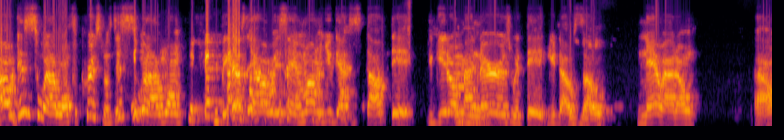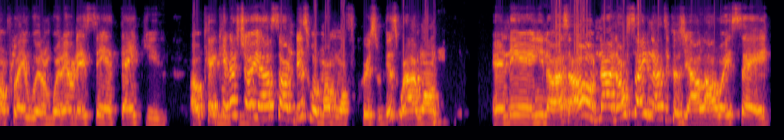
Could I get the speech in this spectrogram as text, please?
Oh, this is what I want for Christmas. This is what I want because they always say, Mama, you got to stop that. You get on my Mhm. nerves with that, you know. So mm-hmm. now I don't, I don't play with them. Whatever they saying, thank you. Okay, can I show mm-hmm. y'all something? This is what Mama wants for Christmas. This is what I want. Mm-hmm. And then, you know, I said, oh, no, don't say nothing because y'all always say,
